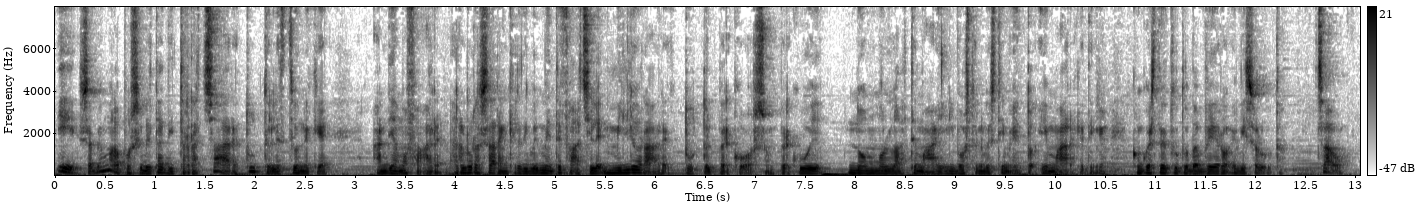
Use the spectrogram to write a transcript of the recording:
E se abbiamo la possibilità di tracciare tutte le azioni che andiamo a fare, allora sarà incredibilmente facile migliorare tutto il percorso, per cui non mollate mai il vostro investimento in marketing. Con questo è tutto davvero e vi saluto. Ciao!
